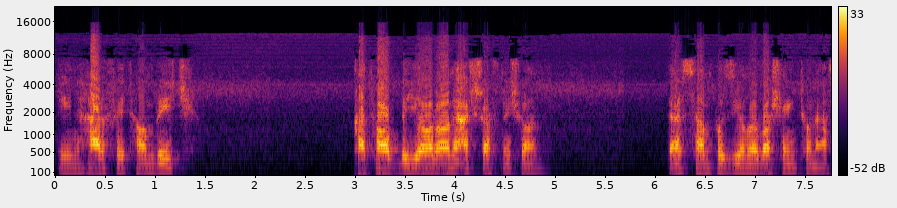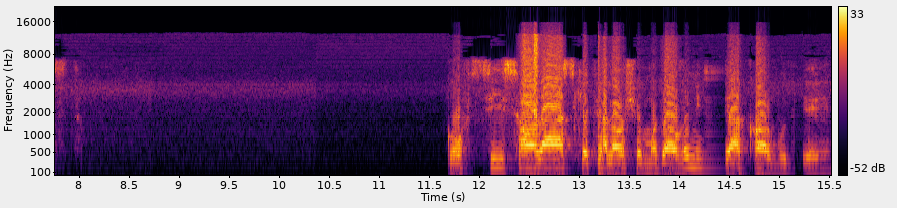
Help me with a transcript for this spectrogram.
این حرف تامریچ خطاب به یاران اشرف نشان در سمپوزیوم واشنگتن است. گفت سی سال است که تلاش مداومی در کار بوده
